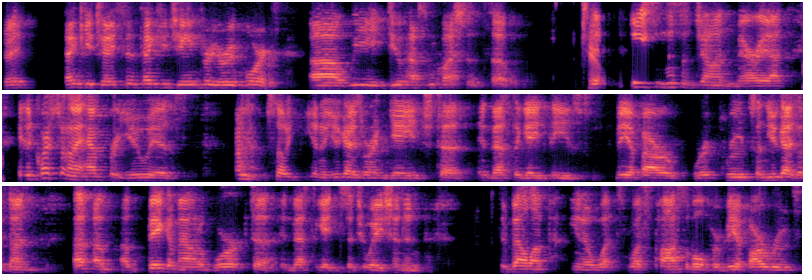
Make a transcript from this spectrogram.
Great. Thank you, Jason. Thank you, Gene, for your reports. Uh, we do have some questions, so. Sure. Jason, this is John Marriott. Hey, the question I have for you is, so, you know, you guys were engaged to investigate these VFR routes, and you guys have done a, a, a big amount of work to investigate the situation and develop, you know, what's, what's possible for VFR routes.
